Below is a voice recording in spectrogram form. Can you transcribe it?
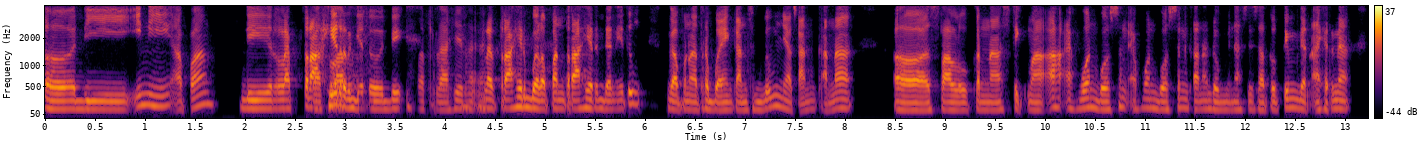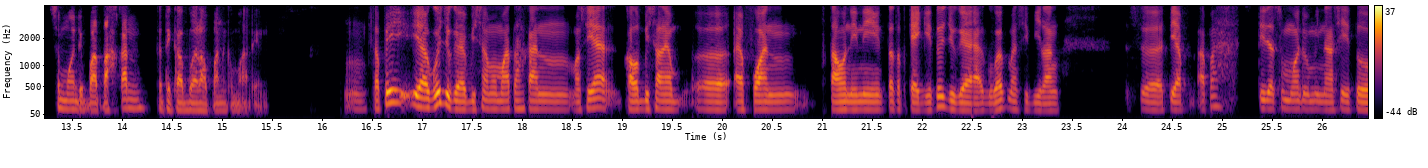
uh, di ini apa di lap terakhir lap, gitu. Di lap terakhir lap terakhir balapan terakhir. Dan itu nggak pernah terbayangkan sebelumnya kan karena uh, selalu kena stigma ah F1 bosen F1 bosen karena dominasi satu tim dan akhirnya semua dipatahkan ketika balapan kemarin. Hmm, tapi ya gue juga bisa mematahkan maksudnya kalau misalnya uh, eh, F1 tahun ini tetap kayak gitu juga gue masih bilang setiap apa tidak semua dominasi itu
